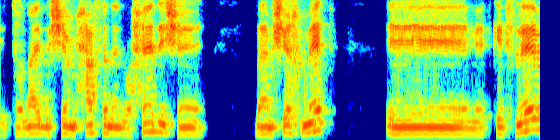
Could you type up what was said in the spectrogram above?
עיתונאי בשם חסן אל-וחדי שבהמשך מת מהתקף לב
